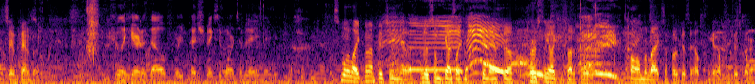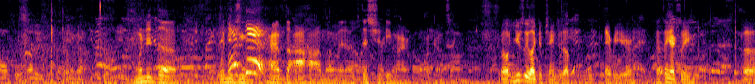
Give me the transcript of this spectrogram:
I'd say I'm a fan of both. You feel like hearing Adele before you pitch makes you more intimidating, maybe? It's more like when I'm pitching. Uh, I know some guys like to get amped up. Personally, I like to try to feel calm, relax, and focus. It helps me get helps me pitch better. So, yeah. When did the when did you have the aha moment of this should be my walkout song? Well, usually I like to change it up every year. I think actually uh,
